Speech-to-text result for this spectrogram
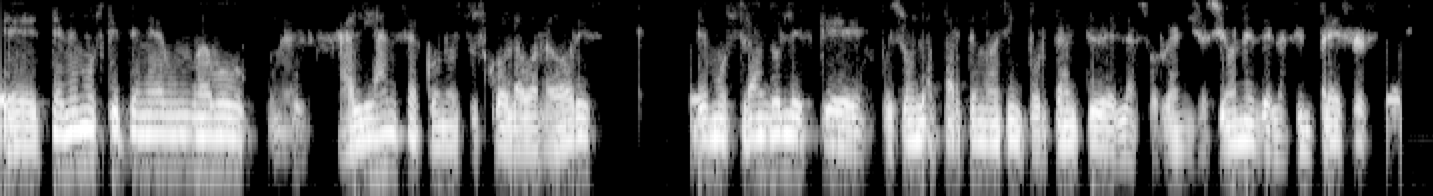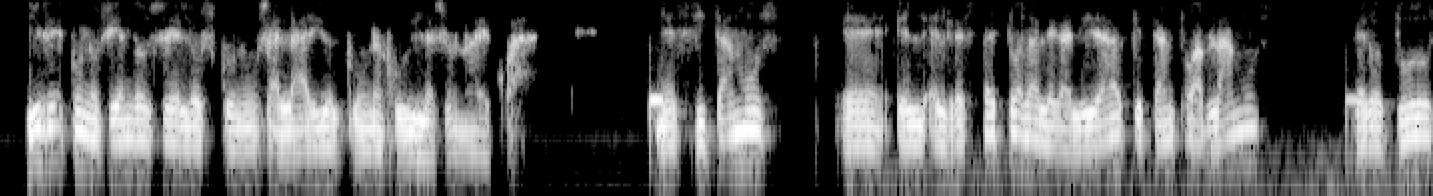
Eh, tenemos que tener una nueva eh, alianza con nuestros colaboradores, demostrándoles que pues son la parte más importante de las organizaciones, de las empresas, y reconociéndoselos con un salario y con una jubilación adecuada. Necesitamos eh, el, el, respeto a la legalidad que tanto hablamos, pero todos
